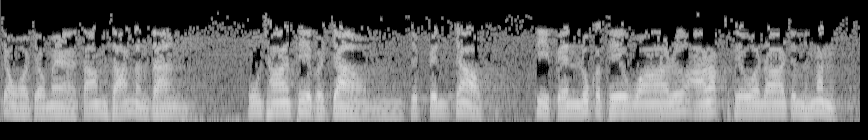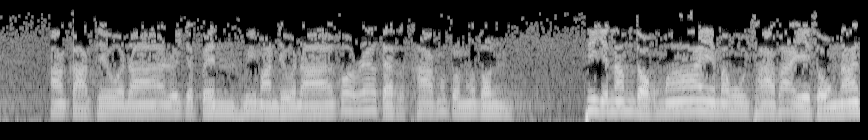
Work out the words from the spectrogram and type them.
เจ้าพ่อเจ้าแม่ตามสารต่างๆ บูชาเทพเจ้าจะเป็นเจ้าที่เป็นลุกเทวาหรืออารักษ์เทวดาจนถึงนั้นอากาศเทวดาหรือจะเป็นวิมานเทวดาก็แล้วแต่ศรัทธาของตนของตน ที่จะนำดอกไม้มาบูชาพระเอสงนั้น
